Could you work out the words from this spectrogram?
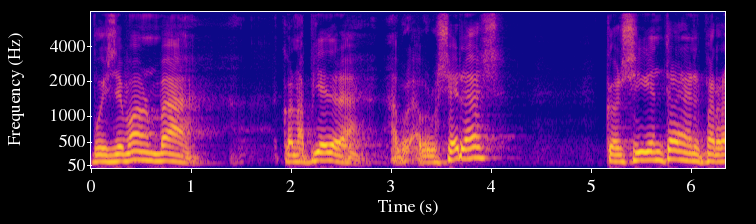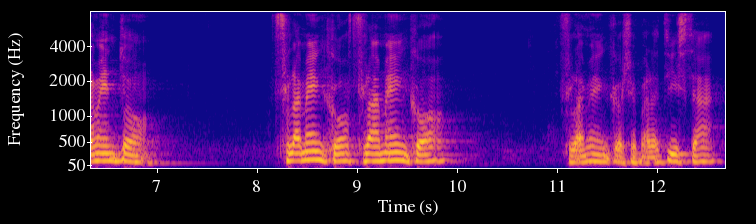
Puigdemont va con la piedra a Bruselas, consigue entrar en el Parlamento flamenco, flamenco, flamenco separatista,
